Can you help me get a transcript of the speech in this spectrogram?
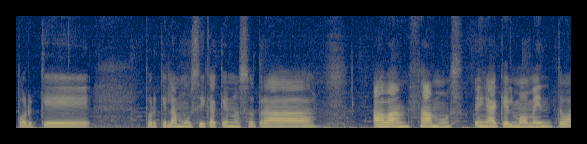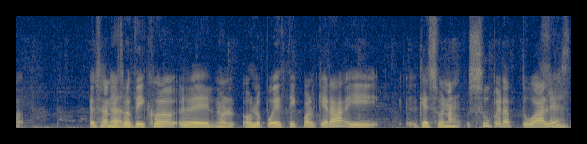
porque, porque la música que nosotras avanzamos en aquel momento, o sea, nuestros discos, eh, no- os lo puede decir cualquiera, y que suenan súper actuales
